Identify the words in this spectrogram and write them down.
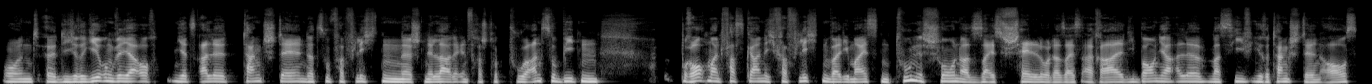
Und äh, die Regierung will ja auch jetzt alle Tankstellen dazu verpflichten, eine Schnellladeinfrastruktur anzubieten braucht man fast gar nicht verpflichten, weil die meisten tun es schon, also sei es Shell oder sei es Aral, die bauen ja alle massiv ihre Tankstellen aus.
